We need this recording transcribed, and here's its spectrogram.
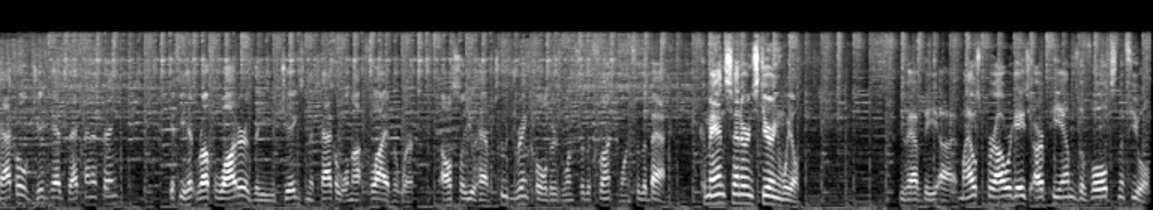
tackle, jig heads, that kind of thing. If you hit rough water, the jigs and the tackle will not fly everywhere. Also, you have two drink holders, one for the front, one for the back. Command center and steering wheel. You have the uh, miles per hour gauge, RPMs, the volts, and the fuel.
